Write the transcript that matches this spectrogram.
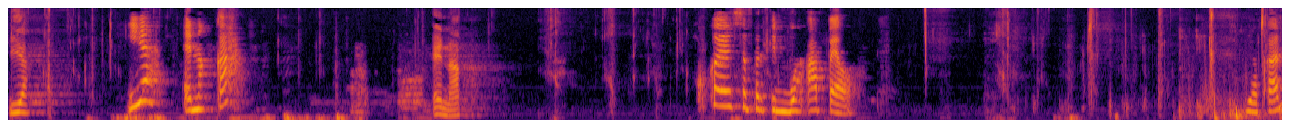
Iya. Iya. Enak kah? Enak. Kok kayak seperti buah apel? Ya kan?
